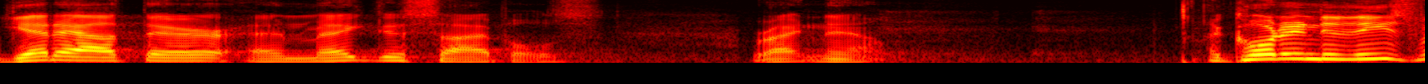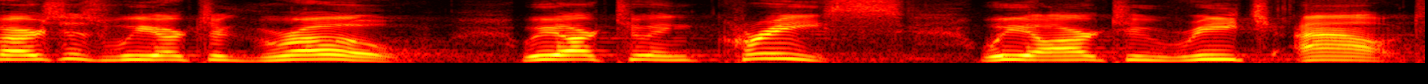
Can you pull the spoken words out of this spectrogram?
get out there and make disciples right now. According to these verses, we are to grow, we are to increase, we are to reach out.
